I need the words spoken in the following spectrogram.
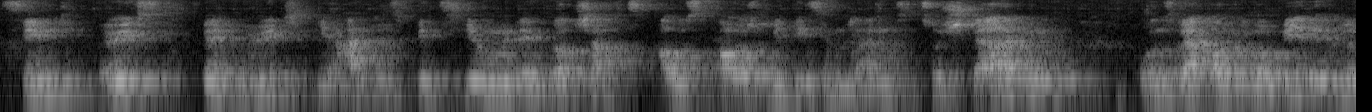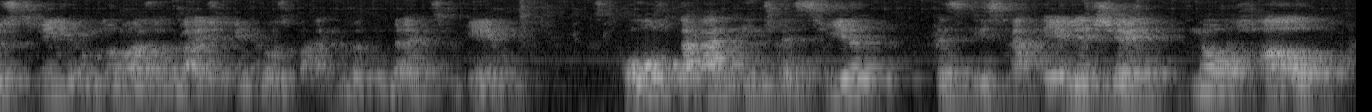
sind höchst bemüht, die Handelsbeziehungen, den Wirtschaftsaustausch mit diesem Land zu stärken Unsere Automobilindustrie, um nochmal so ein Beispiel aus Baden-Württemberg zu geben, ist hoch daran interessiert, das israelische Know-how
